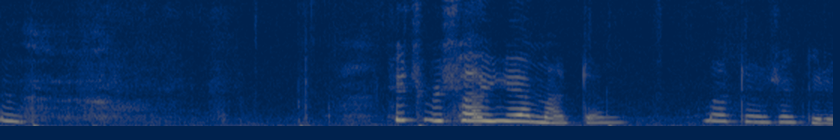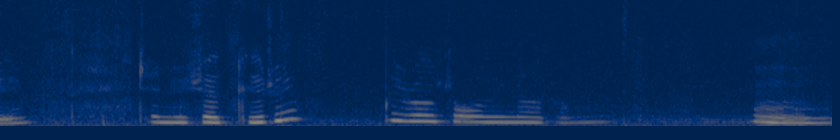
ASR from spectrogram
Üf. Hiçbir şey yemedim. Ben denize gireyim. Denize gireyim. Biraz oynarım. Hmm.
